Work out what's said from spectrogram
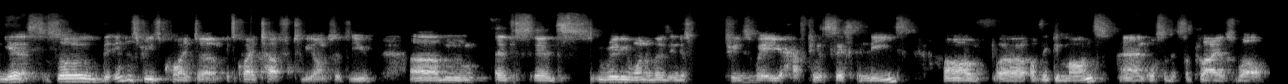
Yes, so the industry is quite uh, it's quite tough to be honest with you. Um, it's it's really one of those industries where you have to assess the needs of uh, of the demands and also the supply as well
